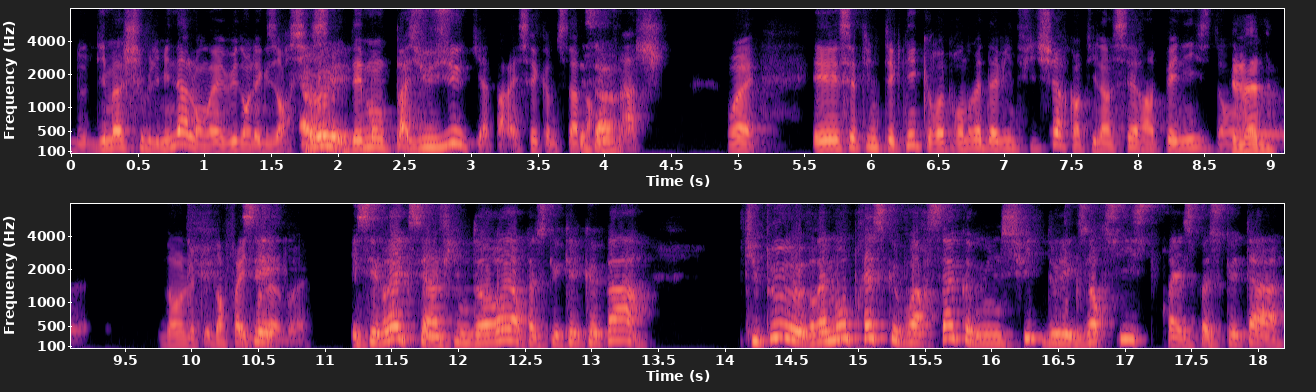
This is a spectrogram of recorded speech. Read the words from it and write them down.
d'images subliminales. On avait vu dans l'Exorciste Ah oui. le démon Pazuzu qui apparaissait comme ça par ça. flash. Ouais. Et c'est une technique que reprendrait David Fincher quand il insère un pénis dans, le- dans, le, dans Fight Club. ouais. Et c'est vrai que c'est un film d'horreur parce que quelque part, tu peux vraiment presque voir ça comme une suite de l'exorciste, presque, parce que tu as,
